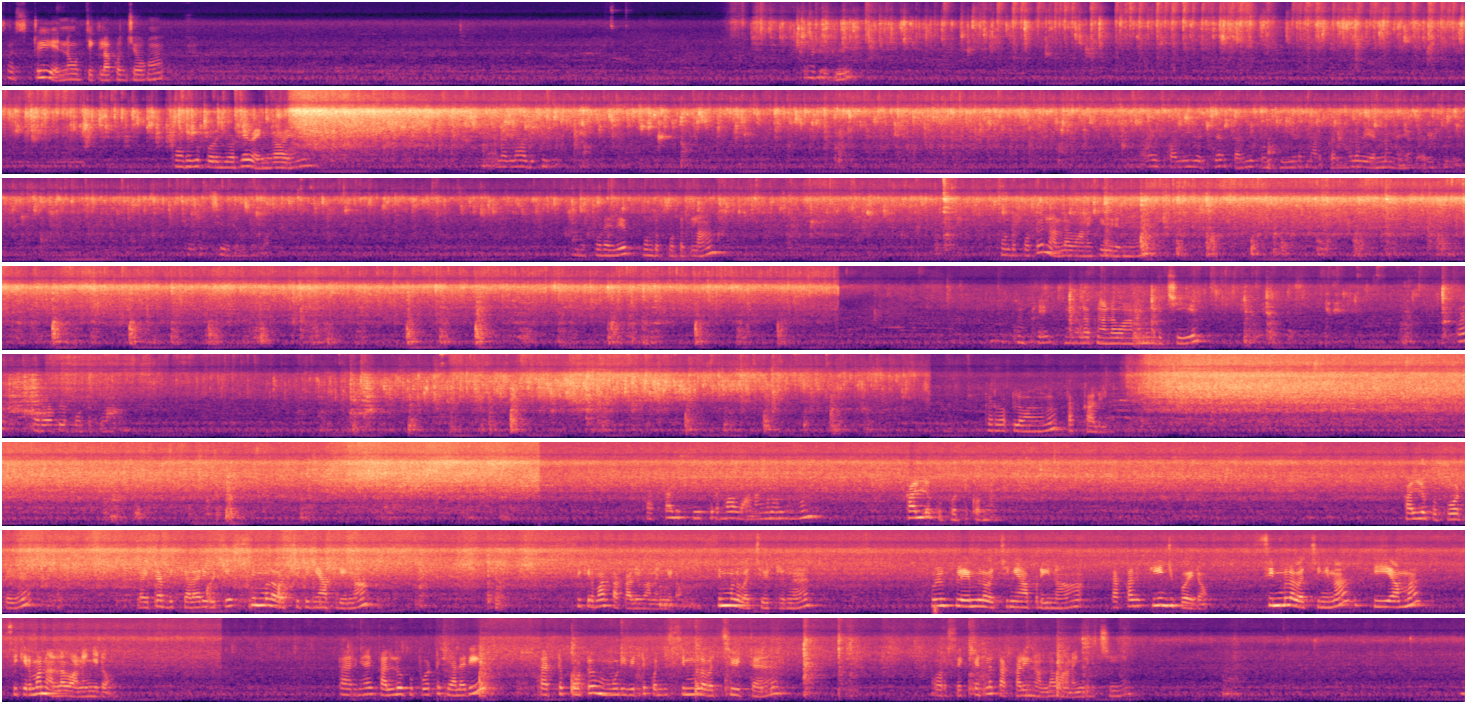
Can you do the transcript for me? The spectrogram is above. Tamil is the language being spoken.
ஃபஸ்ட்டு எண்ணெய் ஊற்றிக்கலாம் கொஞ்சம். கடுகு. கடுகு பொறிஞ்ச உடனே வெங்காயம் நல்லா அடிக்கணும் வெங்காயம் கழுவி வச்சேன் தண்ணி கொஞ்சம் ஈரமாக இருக்கிறதுனால எண்ணெய் மேலே அரிக்குது பிரித்து விடுங்கலாம் இது கூடவே பூண்டு போட்டுக்கலாம். பூண்டு போட்டு நல்லா வணக்கி விடுங்க. ஓகே இந்தளவுக்கு நல்லா வணங்கிடுச்சு. இப்போ கருவேப்பிலை போட்டுக்கலாம். கருவேப்பிலை வாங்கணும் தக்காளி. தக்காளி சீக்கிரமாக வணங்கணும்னா கல்லுப்பு போட்டுக்கோங்க. கல்லுப்பு போட்டு லைட்டாக அப்படி கிளறி விட்டு சிம்மில் வச்சுட்டிங்க அப்படின்னா சீக்கிரமாக தக்காளி வணங்கிடும். சிம்மில் வச்சு விட்டுருங்க. ஃபுல் ஃப்ளேமில் வச்சிங்க அப்படின்னா தக்காளி தீஞ்சு போயிடும். சிம்மில் வச்சிங்கன்னா தீயாமல் சீக்கிரமாக நல்லா வணங்கிடும். பாருங்கள் கல் உப்பு போட்டு கிளறி தட்டு போட்டு மூடி விட்டு கொஞ்சம் சிம்மில் வச்சு விட்டேன். ஒரு செகண்டில் தக்காளி நல்லா வணங்கிடுச்சு.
